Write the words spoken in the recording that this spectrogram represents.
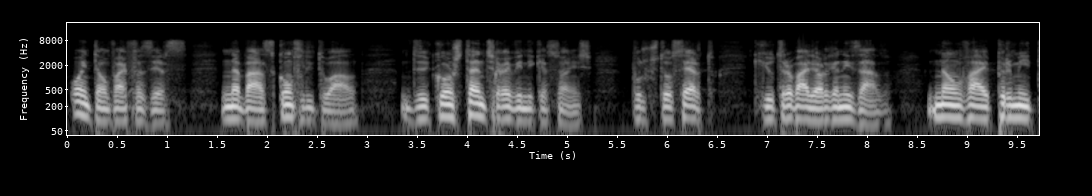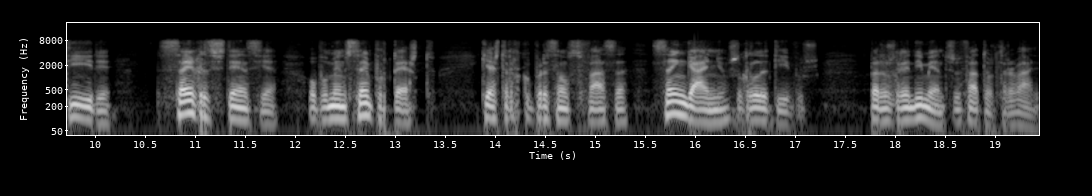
ou então vai fazer-se na base conflitual de constantes reivindicações, porque estou certo que o trabalho organizado não vai permitir, sem resistência, ou pelo menos sem protesto, que esta recuperação se faça sem ganhos relativos para os rendimentos do fator trabalho.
